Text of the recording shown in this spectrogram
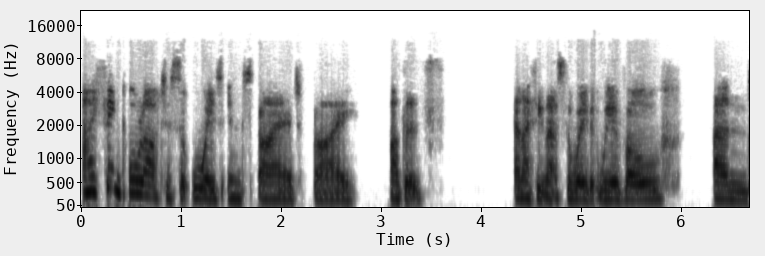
I think all artists are always inspired by others, and I think that's the way that we evolve and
